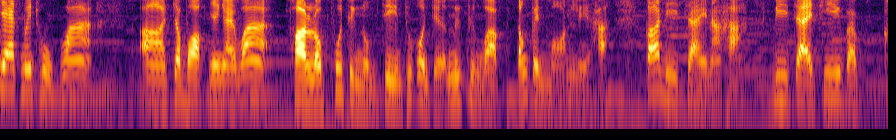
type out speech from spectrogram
แยกไม่ถูกว่า จะบอกยังไงว่าพอเราพูดถึงขนมจีน ทุกคนจะนึกถึงว่าต้องเป็นมอญเลยค่ะ ก็ดีใจนะคะ ดีใจที่แบบข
